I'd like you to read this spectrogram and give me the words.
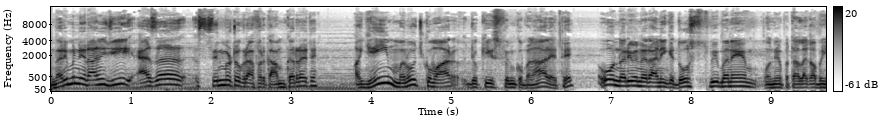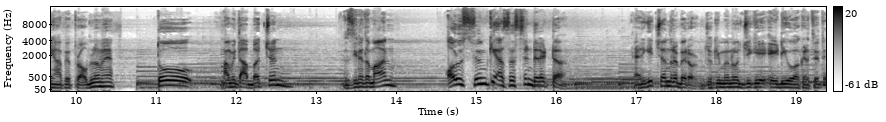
Nariman Irani ji as a cinematographer काम कर रहे थे। और यही मनोज कुमार, जो कि इस फ़िल्म को बना रहे थे, वो नरिमन ईरानी के दोस्त भी बने। उन्हें पता लगा, भाई, यहाँ पे प्रॉब्लम है। तो अमिताभ बच्चन, जीनत अमान और उस फ़िल्म के असिस्टेंट डायरेक्टर यानी कि चंद्र बेरोड, जो कि मनोज जी के एडी हुआ करते थे,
